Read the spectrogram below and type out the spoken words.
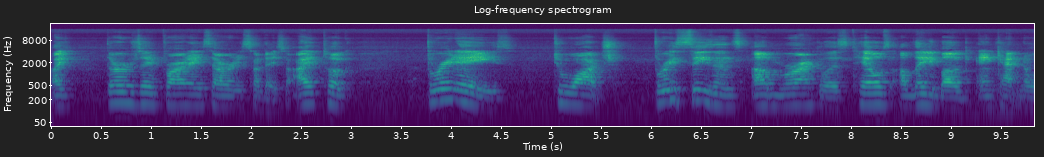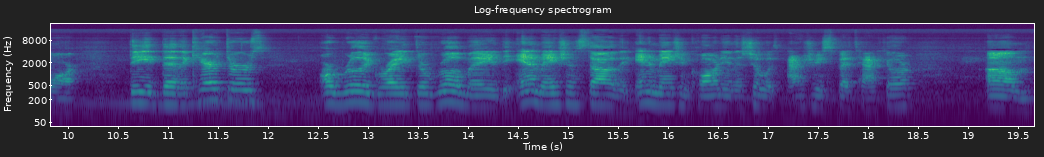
Like Thursday, Friday, Saturday, Sunday. So I took three days to watch three seasons of Miraculous, Tales of Ladybug, and Cat Noir. The, the, the characters are really great. They're well made. The animation style, the animation quality in the show is actually spectacular. Um,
